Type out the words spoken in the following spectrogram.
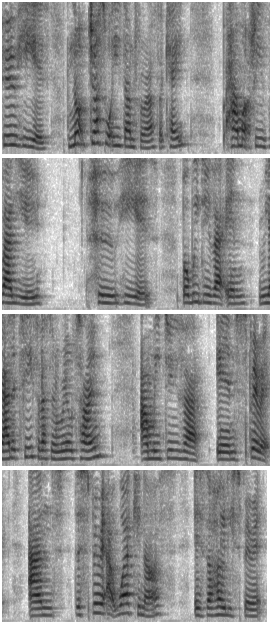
who He is, not just what He's done for us, okay, but how much we value who He is. But we do that in reality, so that's in real time, and we do that in spirit. And the spirit at work in us is the Holy Spirit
